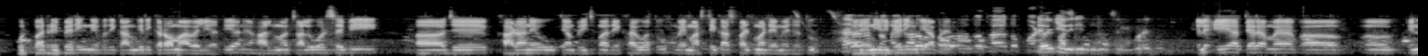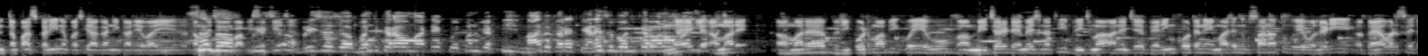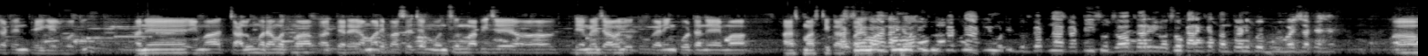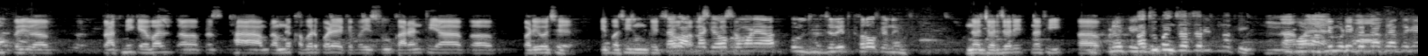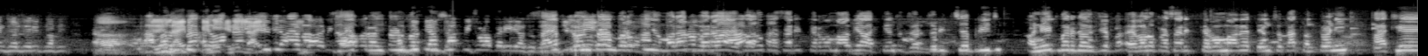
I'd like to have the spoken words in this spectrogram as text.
ફૂટપાથ રિપેરિંગ ને બધી કામગીરી કરવામાં આવેલી હતી અને હાલમાં ચાલુ વર્ષે બી જે ખાડા ને એવું ત્યાં બ્રિજમાં દેખાયું હતું ભાઈ માસ્ટિક આસ્ફાલ્ટમાં ડેમેજ હતું. અને એની રિપેરિંગ બી આપણે પૂરો તો થયો તો પડ્યો કેવી રીતના એટલે એ અત્યારે અમે એની તપાસ કરીને પછી આગળની કાર્યવાહી તમને જવાબ આપી શકીએ છીએ. બ્રિજ બંધ કરાવવા માટે કોઈ પણ વ્યક્તિ માંગ કરે ત્યારે જ બંધ કરવાનો હોય એટલે? અમારે અમારે રિપોર્ટમાં બી કોઈ એવું મેજર ડેમેજ નથી બ્રિજમાં અને જે બેરિંગ કોટ અને એમાં જે નુકસાન હતું એ ઓલરેડી ગયા વર્ષે જ અટેન્ડ થઈ ગયેલું હતું. અને એમાં ચાલુ મરામતમાં અત્યારે અમારી પાસે જે મોન્સૂનમાં બી જે ડેમેજ આવેલું હતું વેરિંગ કોટ અને એમાં આસપાસથી આટલી મોટી દુર્ઘટના આટલી મોટી દુર્ઘટના ઘટી શું જવાબદારી લો છો? કારણ કે તંત્રની કોઈ ભૂલ હોઈ શકે છે? પ્રાથમિક અહેવાલ અમને ખબર પડે કે ભાઈ શું કારણથી આ પડ્યો છે એ પછી જ હું કહીશ આપના કહેવા પ્રમાણે આ પુલ જર્જરિત ખરો કે નહીં? ના જર્જરિત નથી. હજુ પણ જર્જરિત નથી. આટલી મોટી ઘટના થાય છે કે જર્જરિત નથી? એની લાઈવ એની એની લાઈવ સાહેબ કેમ સાથ પીછોડો કરી રહ્યા છો. તમે? સાહેબ ત્રણ ત્રણ વર્ષથી અમારા દ્વારા અહેવાલો પ્રસારિત કરવામાં આવ્યા. જર્જરિત છે અનેક વાર જે અહેવાલો પ્રસારિત કરવામાં આવ્યા. તેમ છતાં તંત્રની આંખે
